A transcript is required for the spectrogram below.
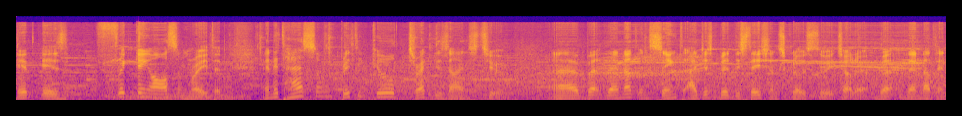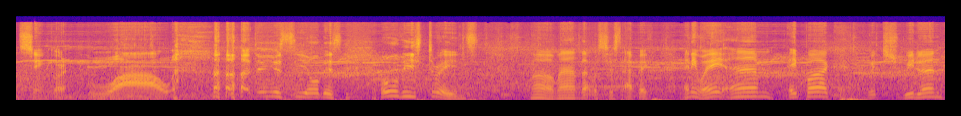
it is freaking awesome rated and it has some pretty cool track designs too. Uh, but they're not in sync. I just built the stations close to each other, but they're not in sync. Or wow, do you see all this, all these trains? Oh man, that was just epic. Anyway, um, a park which we learned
